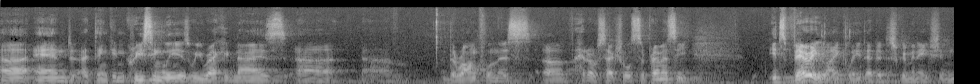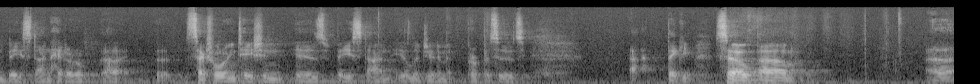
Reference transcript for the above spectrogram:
Uh, and I think increasingly as we recognize uh, the wrongfulness of heterosexual supremacy, it's very likely that a discrimination based on hetero, uh, sexual orientation is based on illegitimate purposes. Ah, thank you. So, um, uh,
